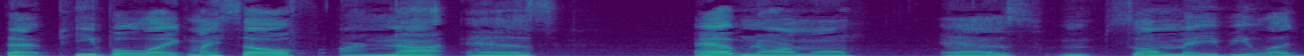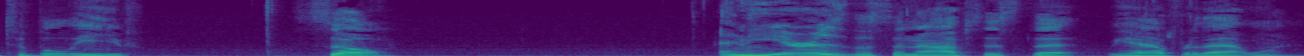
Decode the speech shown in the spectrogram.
that people like myself are not as abnormal as some may be led to believe. So, and here is the synopsis that we have for that one.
